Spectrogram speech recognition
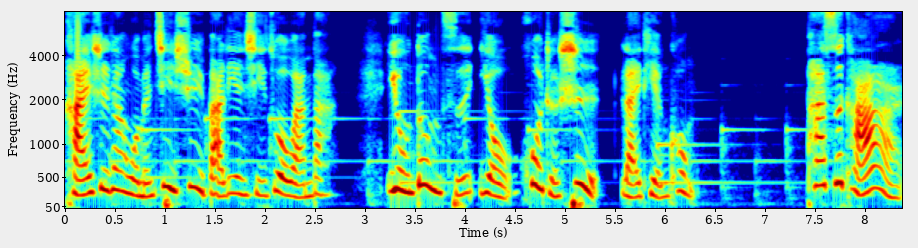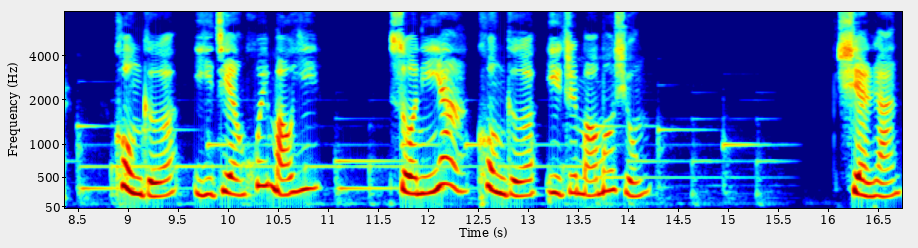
还是让我们继续把练习做完吧，用动词有或者是来填空。帕斯卡尔。空格一件灰毛衣，索尼娅空格一只毛毛熊。显然，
